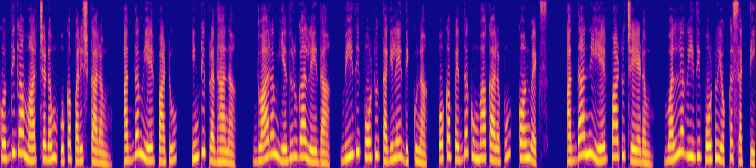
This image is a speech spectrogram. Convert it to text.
కొద్దిగా మార్చడం ఒక పరిష్కారం. అద్దం ఏర్పాటు. ఇంటి ప్రధాన ద్వారం ఎదురుగా లేదా వీధిపోటు తగిలే దిక్కున ఒక పెద్ద కుంభాకారపు కాన్వెక్స్. అద్దాన్ని ఏర్పాటు చేయడం వల్ల వీధిపోటు యొక్క శక్తి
